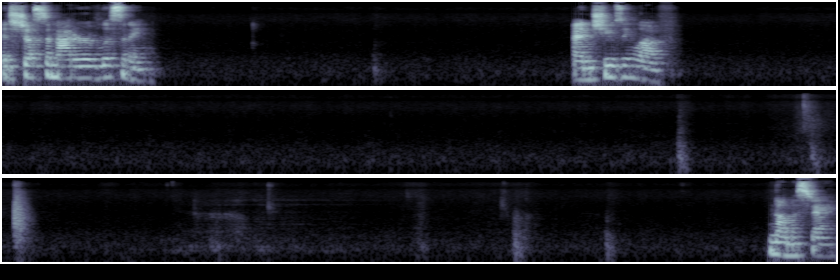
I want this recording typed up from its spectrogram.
It's just a matter of listening and choosing love. Namaste.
